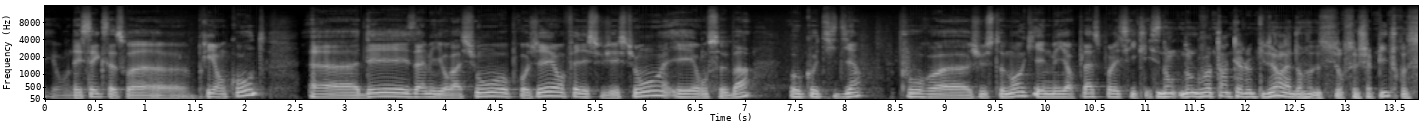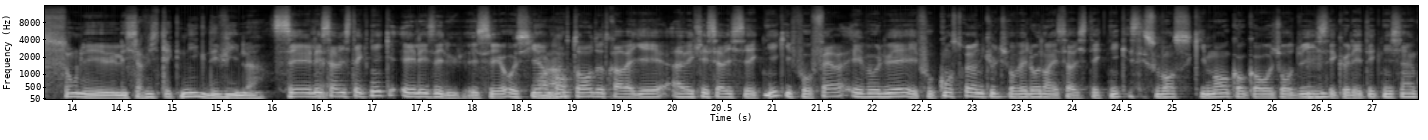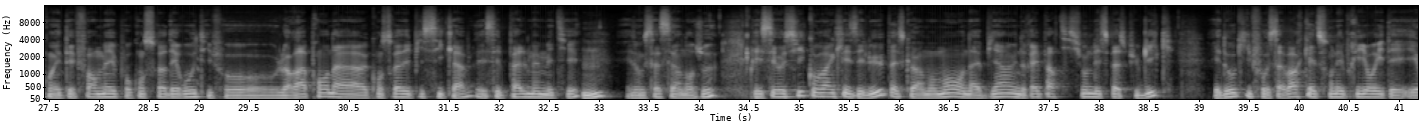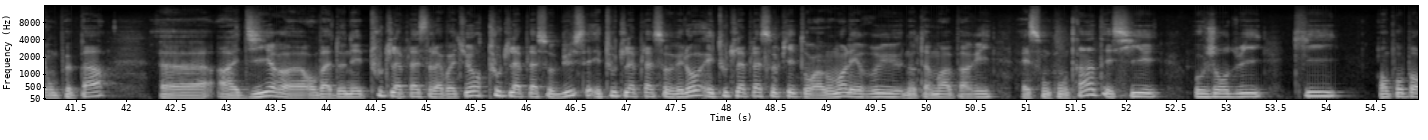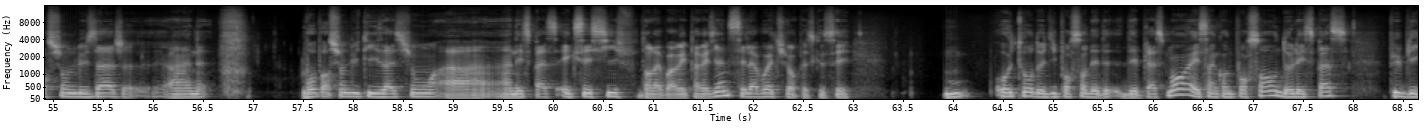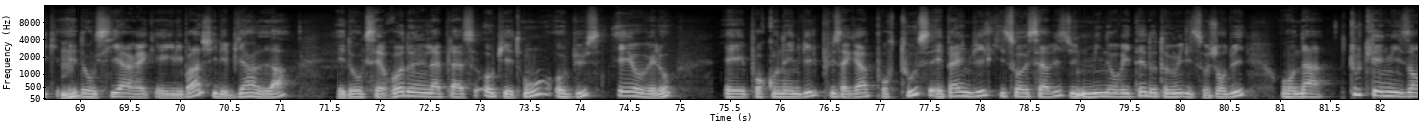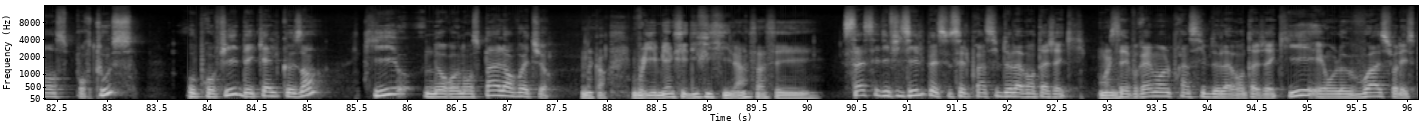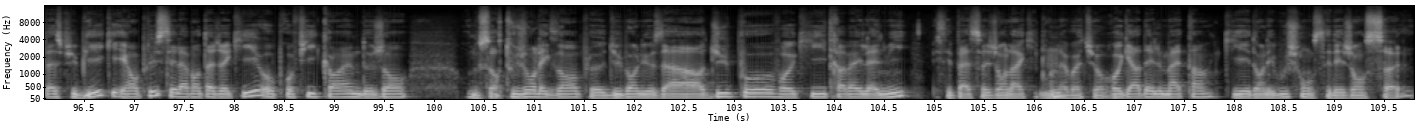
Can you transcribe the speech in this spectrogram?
et on essaie que ça soit euh, pris en compte. euh, des améliorations au projet, on fait des suggestions et on se bat au quotidien pour euh, justement qu'il y ait une meilleure place pour les cyclistes. Donc, donc votre interlocuteur là, dans, sur ce chapitre sont les, les, services techniques des villes. C'est les services techniques et les élus. Et c'est aussi voilà. important de travailler avec les services techniques. Il faut faire évoluer, il faut construire une culture vélo dans les services techniques. Et c'est souvent ce qui manque encore aujourd'hui, mmh. c'est que les techniciens qui ont été formés pour construire des routes, il faut leur apprendre à construire des pistes cyclables. Et c'est pas le même métier. Mmh. Et donc ça, c'est un enjeu. Et c'est aussi convaincre les élus, parce qu'à un moment, on a bien une répartition de l'espace public et donc, il faut savoir quelles sont les priorités. Et on ne peut pas euh, dire euh, on va donner toute la place à la voiture, toute la place au bus et toute la place au vélo et toute la place aux piétons. À un moment, les rues, notamment à Paris, elles sont contraintes. Et si aujourd'hui, qui, en proportion de l'usage, a une proportion de l'utilisation a un espace excessif dans la voirie parisienne, c'est la voiture, parce que c'est autour de 10% des déplacements et 50% de l'espace public. Mmh. Et donc, s'il y a un rééquilibrage, il est bien là. Et donc, c'est redonner la place aux piétons, aux bus et aux vélos. Et pour qu'on ait une ville plus agréable pour tous et pas une ville qui soit au service d'une minorité d'automobilistes. Aujourd'hui, on a toutes les nuisances pour tous au profit des quelques-uns qui ne renoncent pas à leur voiture. D'accord. Vous voyez bien que c'est difficile, hein ça c'est... Ça, c'est difficile parce que c'est le principe de l'avantage acquis. Oui. C'est vraiment le principe de l'avantage acquis et on le voit sur l'espace public. Et en plus, c'est l'avantage acquis au profit quand même de gens. On nous sort toujours l'exemple du banlieusard, du pauvre qui travaille la nuit. Mais c'est pas ces gens-là qui prennent mmh. la voiture. Regardez le matin qui est dans les bouchons. C'est des gens seuls,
